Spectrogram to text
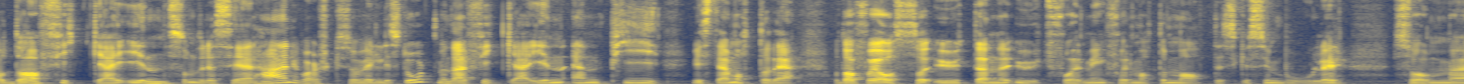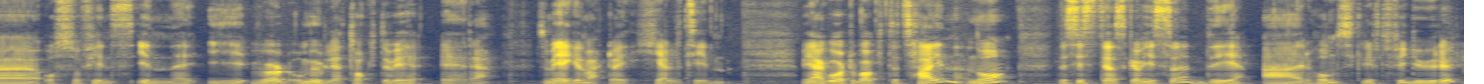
Og da fikk jeg inn, som dere ser her, det var ikke så veldig stort, men der fikk jeg inn en pi hvis jeg måtte det. Og da får jeg også ut denne utforming for matematiske symboler som eh, også finnes inne i Word, og mulighet til å aktivere som egen verktøy hele tiden. Men jeg går tilbake til tegn nå. Det siste jeg skal vise, det er håndskriftfigurer.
